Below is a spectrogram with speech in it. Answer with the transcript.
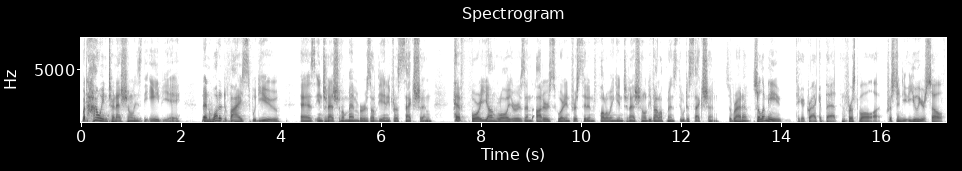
But how international is the ABA? And what advice would you, as international members of the antitrust section, have for young lawyers and others who are interested in following international developments through the section. Subrata? So, let me take a crack at that. And first of all, uh, you, you yourself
